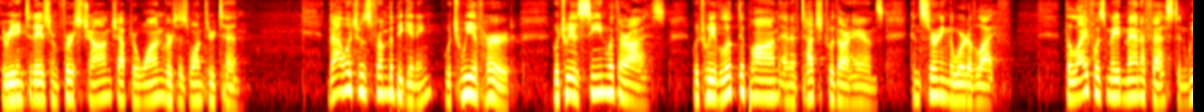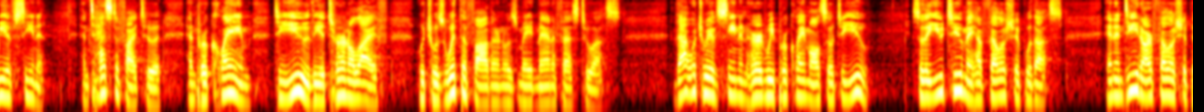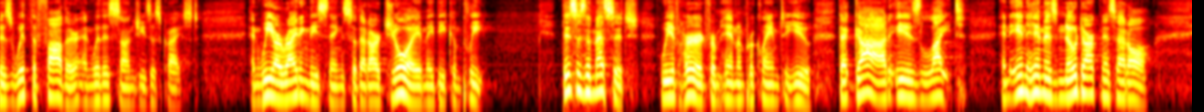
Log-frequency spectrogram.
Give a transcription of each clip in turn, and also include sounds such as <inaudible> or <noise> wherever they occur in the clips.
The reading today is from 1 John chapter 1 verses 1 through 10. That which was from the beginning, which we have heard, which we have seen with our eyes, which we have looked upon and have touched with our hands, concerning the word of life. The life was made manifest, and we have seen it, and testify to it, and proclaim to you the eternal life, which was with the Father and was made manifest to us. That which we have seen and heard we proclaim also to you, so that you too may have fellowship with us. And indeed, our fellowship is with the Father and with his Son, Jesus Christ. And we are writing these things so that our joy may be complete. This is the message we have heard from him and proclaimed to you that God is light, and in him is no darkness at all.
